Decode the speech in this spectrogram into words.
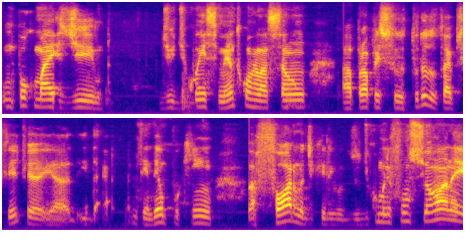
um pouco mais de, de, de, conhecimento com relação à própria estrutura do TypeScript e, a, e entender um pouquinho a forma de, que ele, de como ele funciona e,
